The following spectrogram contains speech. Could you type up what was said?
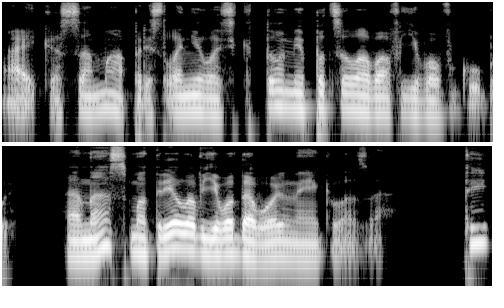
Айка сама прислонилась к Томе, поцеловав его в губы. Она смотрела в его довольные глаза. «Ты?»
